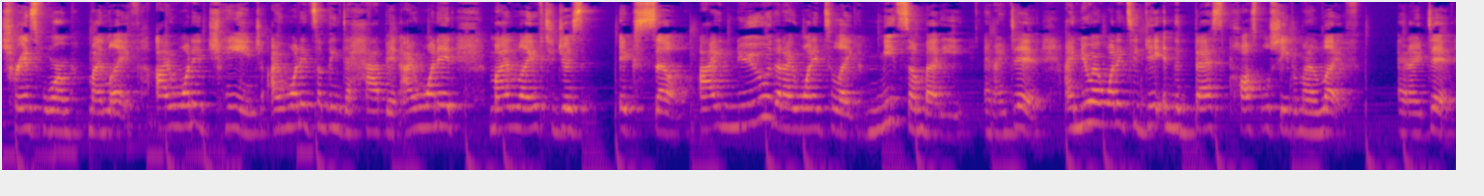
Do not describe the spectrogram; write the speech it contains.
transform my life. I wanted change. I wanted something to happen. I wanted my life to just excel. I knew that I wanted to like meet somebody and I did. I knew I wanted to get in the best possible shape of my life and I did.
